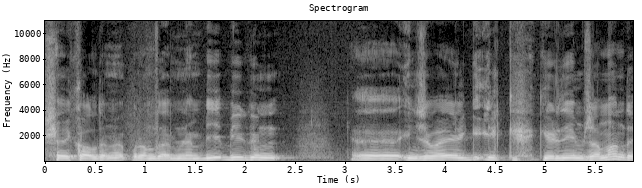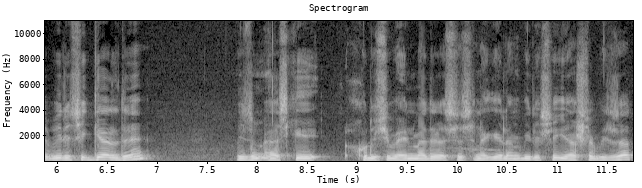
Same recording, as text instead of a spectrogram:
şey kaldı mı? Buramda bilmem bir, bir gün e, inzivaya ilk, ilk girdiğim zaman da birisi geldi. Bizim eski Hulusi Bey'in medresesine gelen birisi, yaşlı bir zat.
